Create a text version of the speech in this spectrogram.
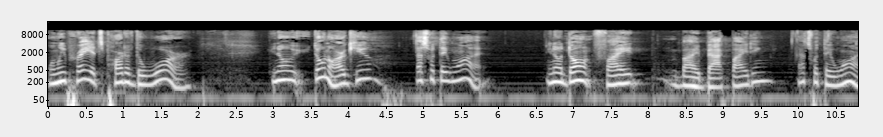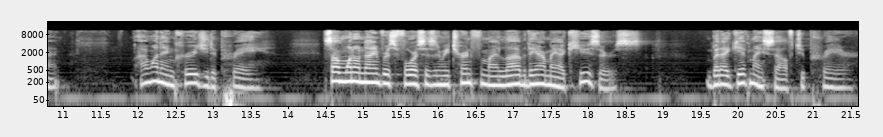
When we pray, it's part of the war. You know, don't argue. That's what they want. You know, don't fight by backbiting. That's what they want. I want to encourage you to pray. Psalm 109, verse 4 says, In return for my love, they are my accusers, but I give myself to prayer.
